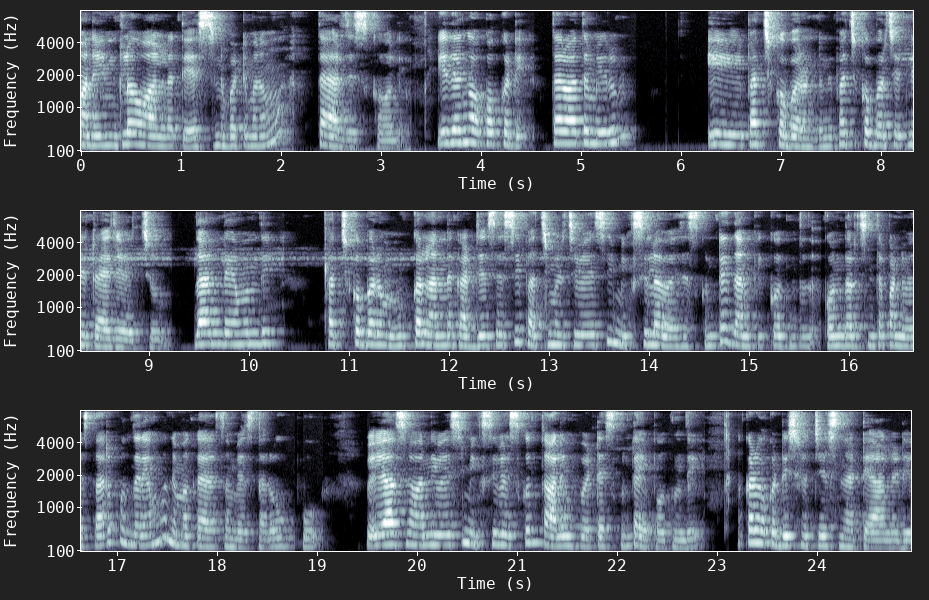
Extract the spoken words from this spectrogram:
మన ఇంట్లో వాళ్ళ టేస్ట్ని బట్టి మనము తయారు చేసుకోవాలి. ఈ విధంగా ఒక్కొక్కటి. తర్వాత మీరు ఈ పచ్చి కొబ్బరి ఉంటుంది. పచ్చి కొబ్బరి చట్నీ ట్రై చేయొచ్చు. దానిలో ఏముంది? పచ్చి కొబ్బరి ముక్కలు అన్నీ కట్ చేసేసి పచ్చిమిర్చి వేసి మిక్సీలో వేసేసుకుంటే దానికి కొంత కొందరు చింతపండు వేస్తారు కొందరేమో నిమ్మకాయ రసం వేస్తారు ఉప్పు. వేయాల్సినవన్నీ వేసి మిక్సీ వేసుకొని తాలింపు పెట్టేసుకుంటే అయిపోతుంది. అక్కడ ఒక డిష్ వచ్చేసినట్టే ఆల్రెడీ.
